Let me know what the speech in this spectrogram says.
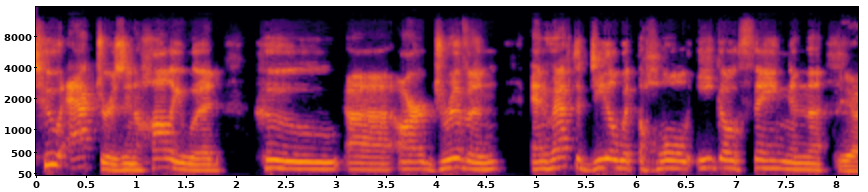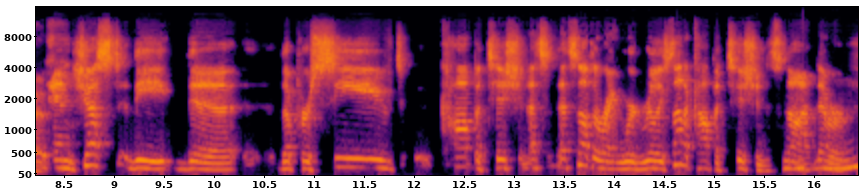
two actors in Hollywood who uh, are driven and who have to deal with the whole ego thing and the Yes. and just the the the perceived competition. That's that's not the right word really. It's not a competition. It's not. Never. Mhm.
